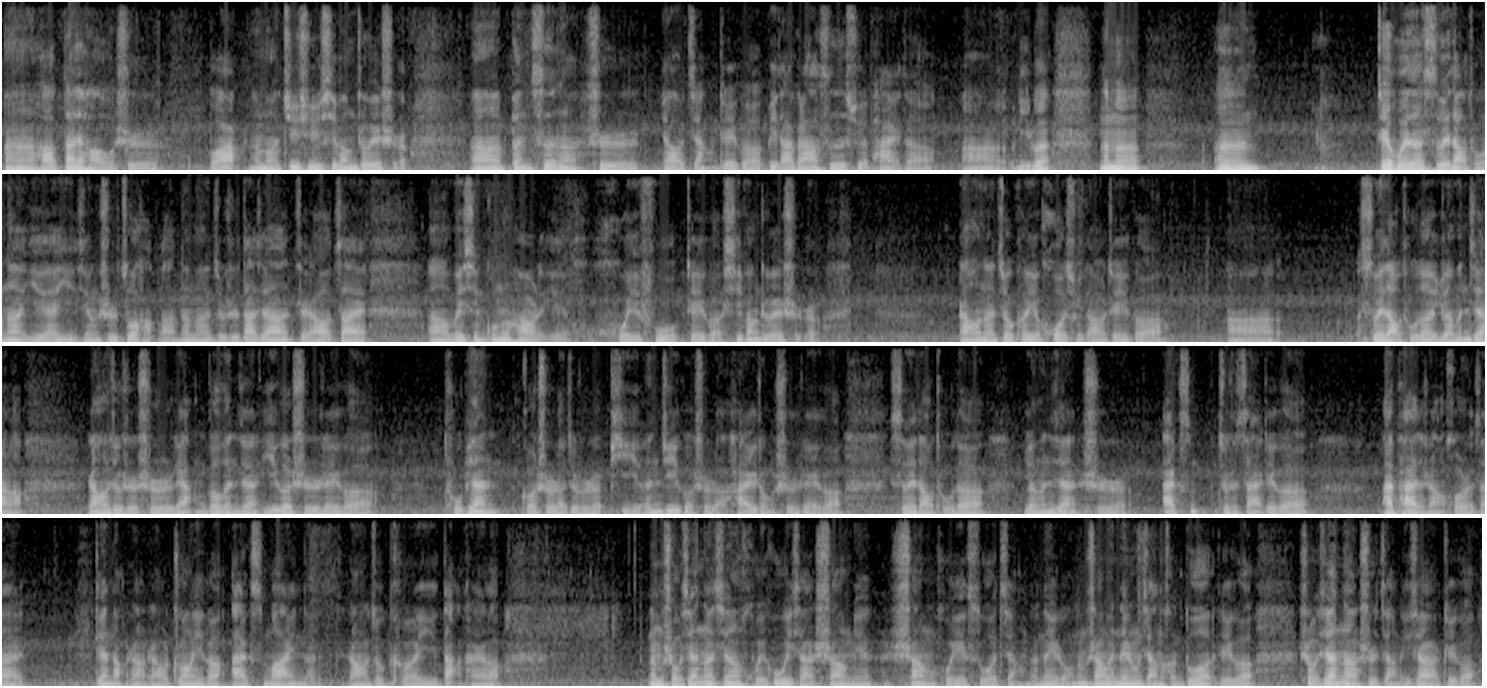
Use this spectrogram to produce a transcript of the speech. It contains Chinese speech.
嗯，好，大家好，我是不二。那么继续西方哲学史，嗯，本次呢是要讲这个毕达哥拉斯学派的啊理论。那么，嗯，这回的思维导图呢也已经是做好了。那么就是大家只要在啊微信公众号里回复这个西方哲学史，然后呢就可以获取到这个啊。思维导图的原文件了，然后就是是两个文件，一个是这个图片格式的，就是 PNG 格式的，还有一种是这个思维导图的原文件是 X，就是在这个 iPad 上或者在电脑上，然后装一个 Xmind，然后就可以打开了。那么首先呢，先回顾一下上面上回所讲的内容。那么上回内容讲的很多，这个。首先呢，是讲了一下这个，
